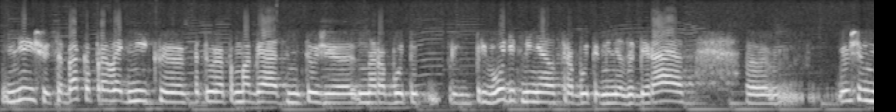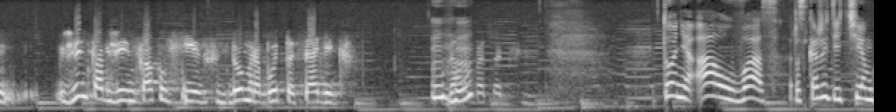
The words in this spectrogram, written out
У меня еще собака-проводник, э, которая помогает мне тоже на работу, при- приводит меня с работы, меня забирает. Э, В общем, жизнь как жизнь, как у всех. Дом, работа, садик, Мгм. заработок. Тоня, а у вас? Расскажите, чем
